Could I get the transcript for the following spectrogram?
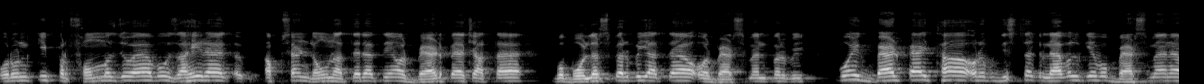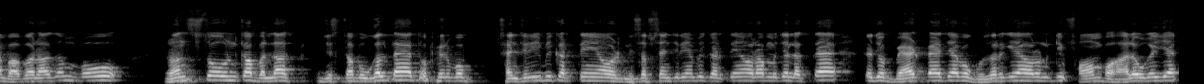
और उनकी परफॉर्मेंस जो है, वो ज़ाहिर है अप्स एंड डाउन आते रहते हैं और बैड पैच आता है। वो बॉलर्स पर भी आता है और बैट्समैन पर भी। वो एक बैड पैच था और जिस तक लेवल के वो बैट्समैन है, बाबर आज़म, वो रन्स तो उनका बल्ला जिस तब उगलता है तो फिर वो सेंचुरी भी करते हैं और निसब सेंचुरियाँ भी करते हैं। और अब मुझे लगता है कि जो बैड पैच है, वो गुजर गया और उनकी फॉर्म बहाल हो गई है।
